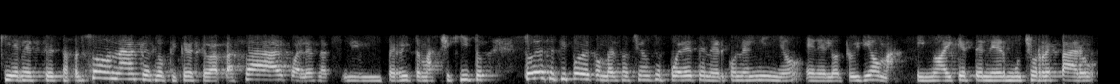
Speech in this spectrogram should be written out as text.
quién es esta persona, qué es lo que crees que va a pasar, cuál es el perrito más chiquito. Todo ese tipo de conversación se puede tener con el niño en el otro idioma y no hay que tener mucho reparo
